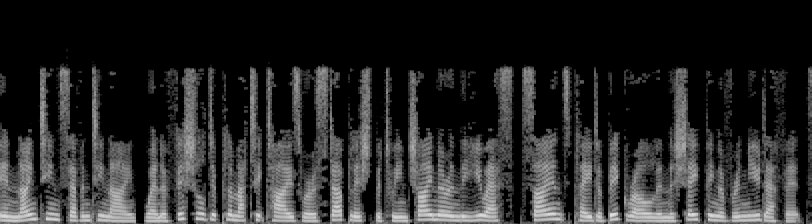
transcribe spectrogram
In 1979, when official diplomatic ties were established between China and the U.S., science played a big role in the shaping of renewed efforts.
